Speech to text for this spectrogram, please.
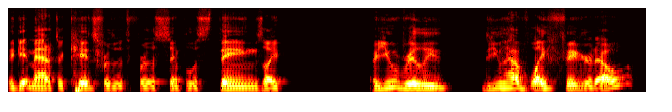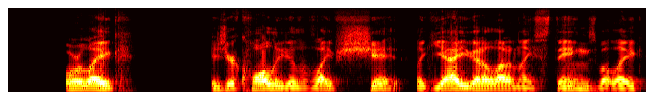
they get mad at their kids for the for the simplest things. Like, are you really? Do you have life figured out, or like? Is your quality of life shit? Like, yeah, you got a lot of nice things, but like,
